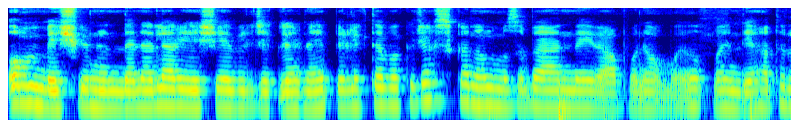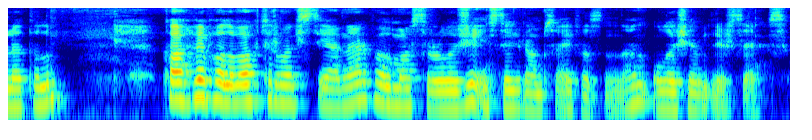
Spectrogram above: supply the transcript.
15 gününde neler yaşayabileceklerine hep birlikte bakacağız. Kanalımızı beğenmeyi ve abone olmayı unutmayın diye hatırlatalım. Kahve falı baktırmak isteyenler Fal Astroloji Instagram sayfasından ulaşabilirsiniz.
